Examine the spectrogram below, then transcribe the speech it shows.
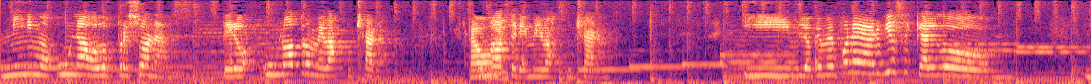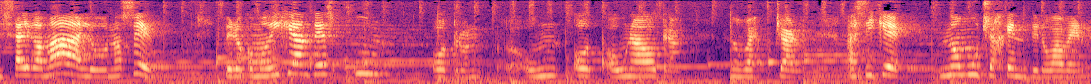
Mínimo una o dos personas. Pero un otro me va a escuchar. Está un bueno. otro me va a escuchar. Y lo que me pone nervioso es que algo salga mal o no sé. Pero como dije antes, un otro o, un, o, o una otra nos va a escuchar. Así que no mucha gente lo va a ver.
